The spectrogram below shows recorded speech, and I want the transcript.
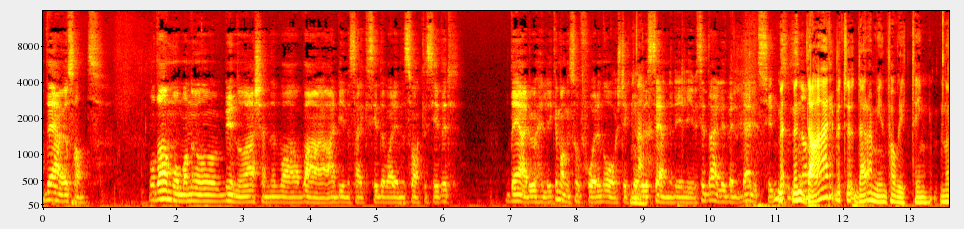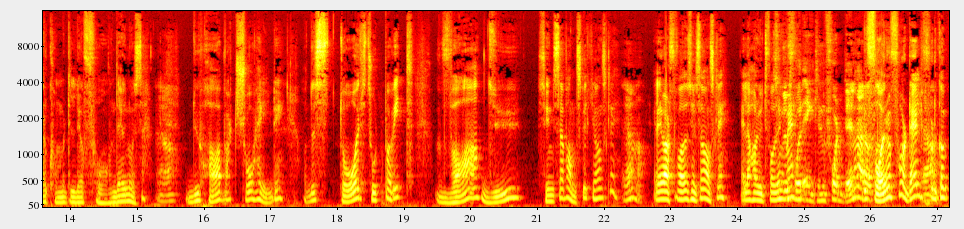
det er jo sant. Og da må man jo begynne å erkjenne hva, hva er dine sterke sider, hva er dine svake sider. Det er det jo heller ikke mange som får en oversikt over Nei. senere i livet sitt. Det er litt, veldig, det er litt synd. Men, men der vet du, der er min favoritting når det kommer til det å få en diagnose. ja. Du har vært så heldig at det står sort på hvitt hva du syns er vanskelig ikke vanskelig. ja. Eller i hvert fall hva du syns er vanskelig, eller har Så du du med. får egentlig en fordel her. Du også. får en fordel. Ja. For du kan,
